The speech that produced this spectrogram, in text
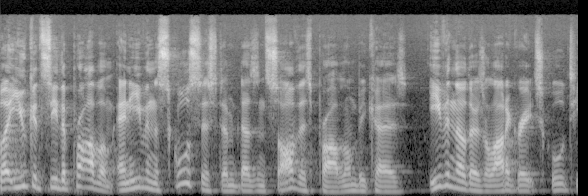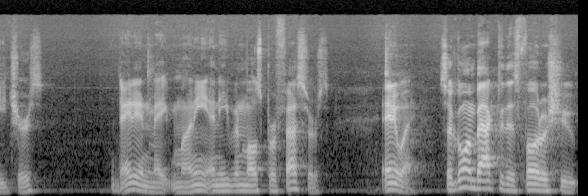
but you could see the problem. And even the school system doesn't solve this problem because even though there's a lot of great school teachers, they didn't make money, and even most professors. Anyway, so going back to this photo shoot,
